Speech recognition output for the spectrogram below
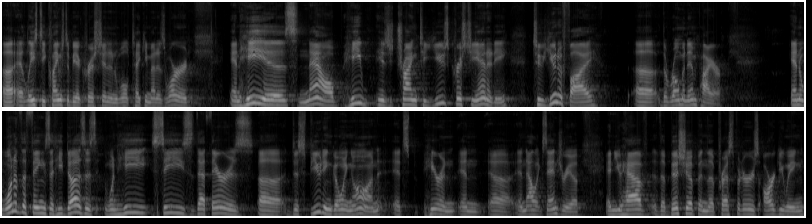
Uh, at least he claims to be a Christian, and we'll take him at his word. And he is now, he is trying to use Christianity to unify uh, the Roman Empire. And one of the things that he does is when he sees that there is uh, disputing going on, it's here in, in, uh, in Alexandria, and you have the bishop and the presbyters arguing.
